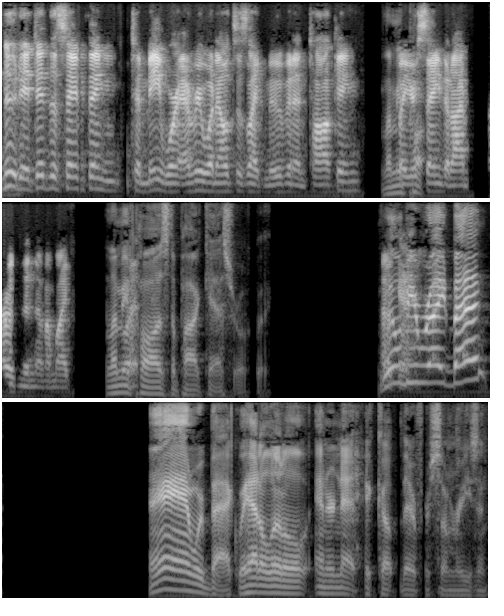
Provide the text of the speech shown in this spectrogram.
Dude, it did the same thing to me where everyone else is like moving and talking, but pa- you're saying that I'm frozen, and I'm like, let me what? pause the podcast real quick. Okay. We'll be right back. And we're back. We had a little internet hiccup there for some reason.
